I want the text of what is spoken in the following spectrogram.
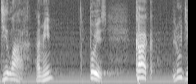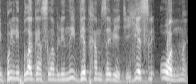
делах. Аминь. То есть, как люди были благословлены в Ветхом Завете. Если он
